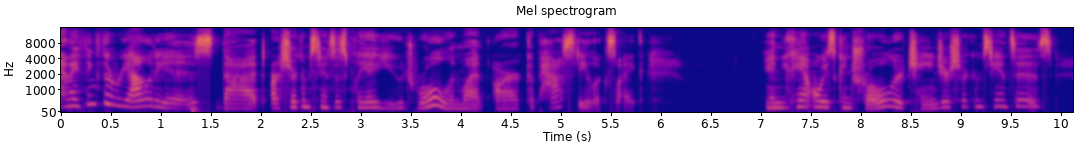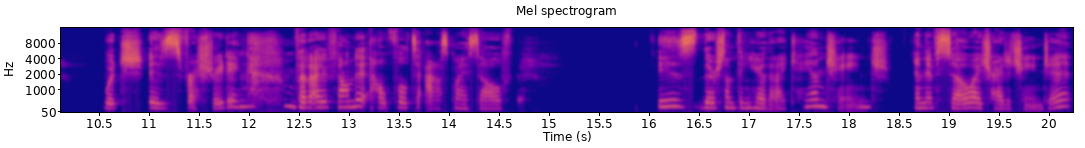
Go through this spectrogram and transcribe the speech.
and I think the reality is that our circumstances play a huge role in what our capacity looks like. And you can't always control or change your circumstances, which is frustrating, but I found it helpful to ask myself is there something here that I can change? And if so, I try to change it.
